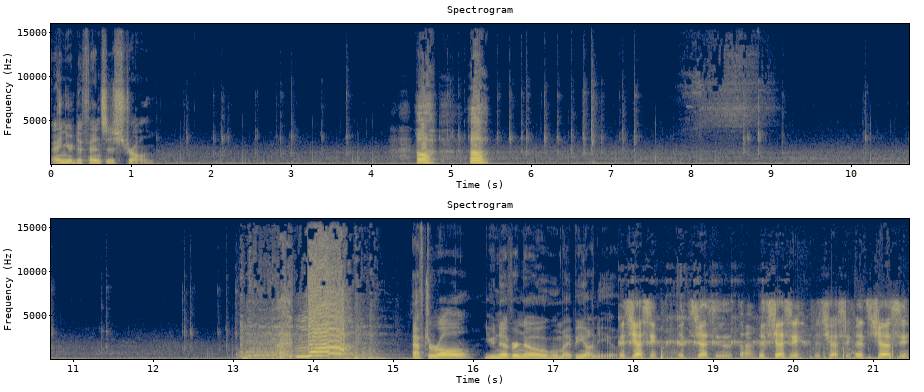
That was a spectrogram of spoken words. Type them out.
and your defense is strong. Oh, oh. After all, you never know who might be onto you. It's Jesse. It's Jesse this time. It's Jesse. It's Jesse. It's Jesse.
